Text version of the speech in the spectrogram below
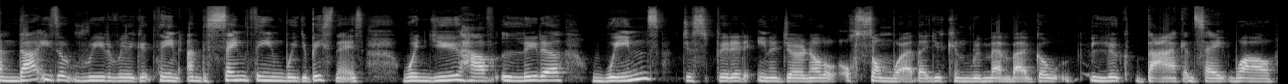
And that is a really, really good thing. And the same thing with your business. When you have little wins, just put it in a journal or somewhere that you can remember, go look back and say, wow,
